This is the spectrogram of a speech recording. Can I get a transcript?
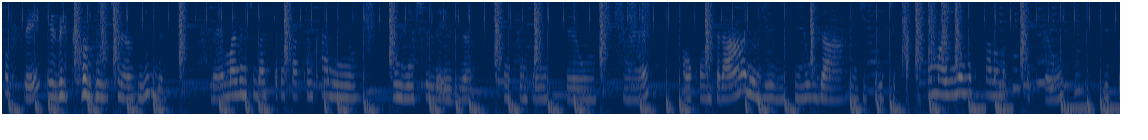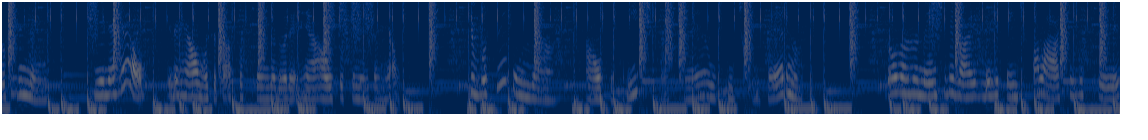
sofrer eventualmente na vida, né? Mas a gente vai se tratar com carinho, com gentileza, com compreensão, né? Ao contrário de, de se julgar, de criticar. Então, imagina você estar tá numa situação de sofrimento e ele é real. Ele é real, você está sofrendo, a dor é real, o sofrimento é real. Se você usar a autocrítica, né, o crítico interno, provavelmente ele vai de repente falar que você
